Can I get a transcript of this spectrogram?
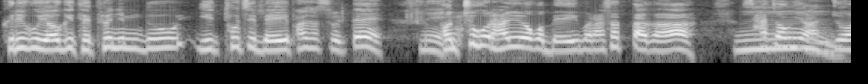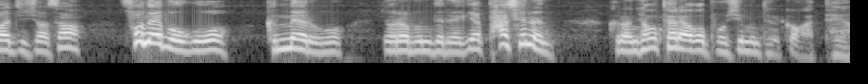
그리고 여기 대표님도 이 토지 매입하셨을 때 네. 건축을 하려고 매입을 하셨다가 사정이 음. 안 좋아지셔서 손해 보고 금매로 여러분들에게 파시는 그런 형태라고 보시면 될 것 같아요.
